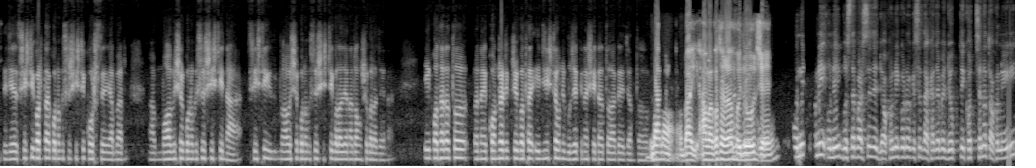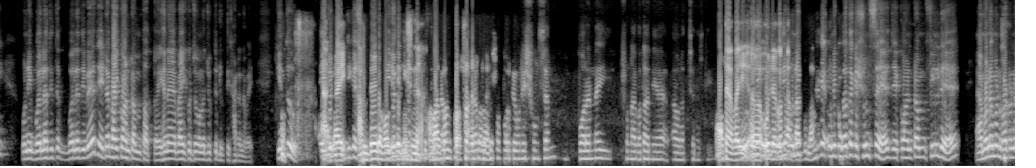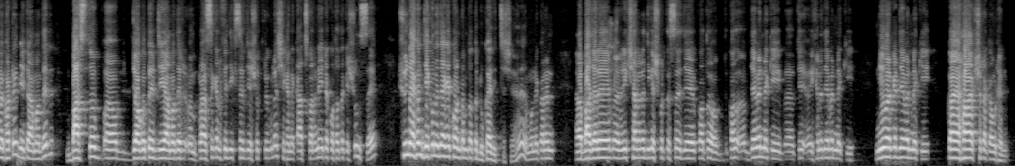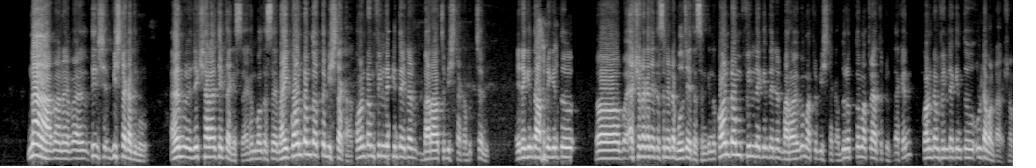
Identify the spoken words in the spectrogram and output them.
যে সৃষ্টিকর্তা কোনো কিছু সৃষ্টি করছে আবার মহাবিশ্বের কোনো কিছু সৃষ্টি না সৃষ্টি মহাবিশ্বের কোনো কিছু সৃষ্টি করা যায় না ধ্বংস করা যায় না। এই কথাটা তো মানে কন্ট্রাডিক্টরি কথা এই জিনিসটা উনি বুঝে কিনা সেটা তো আগে জানতে হবে। না না ভাই আমার কথাটা উনি- যে উনি উনি উনি বুঝতে পারছে যে যখনই কোনো কিছু দেখা যাবে যৌক্তিক হচ্ছে না তখনই উনি বলে দিতে বলে দিবে যে এটা ভাই কোয়ান্টাম তত্ত্ব এখানে ভাই কোনো যুক্তি যুক্তি খাটে না ভাই। কিন্তু এই আর জন্য ভাই আমি তো এটা বলতে এই না আমার কোন কোয়ান্টাম সম্পর্কে উনি শুনছেন পড়েন নাই শোনা কথা নিয়ে আওড়াচ্ছেন আচ্ছা ভাই ওইটার কথা উনি কোথা থেকে শুনছে যে কোয়ান্টাম ফিল্ডে এমন এমন ঘটনা ঘটে যেটা আমাদের বাস্তব জগতের যে আমাদের ক্লাসিক্যাল ফিজিক্সের যে সূত্রগুলো সেখানে কাজ করে না, এটা কোথা থেকে শুনছে? শুনে এখন যে কোনো জায়গায় কোয়ান্টাম তত্ত্ব ঢুকাই দিচ্ছে সে হ্যাঁ? মনে করেন বাজারে রিক্সাওয়ালা জিজ্ঞেস করতেছে যে, কত যাবেন নাকি? এখানে যাবেন নাকি? নিউ মার্কেট যাবেন নাকি? কয় হ্যাঁ একশো টাকা, উঠেন। না মানে তিরিশ, বিশ টাকা দিব। এখন রিক্সাওয়ালা চেতা গেছে এখন বলতেছে, ভাই কোয়ান্টাম তত্ত্বে বিশ টাকা কোয়ান্টাম ফিল্ডে কিন্তু এটার ভাড়া হচ্ছে বিশ টাকা, বুঝছেন? এটা কিন্তু আপনি কিন্তু একশো টাকা চাইতেছেন এটা ভুল চাইতেছেন কিন্তু কোয়ান্টাম ফিল্ডে কিন্তু এটা ভাড়া হবে মাত্র বিশ টাকা। দূরত্ব মাত্র এতটুকু। দেখেন কোয়ান্টাম ফিল্ডে কিন্তু উল্টাপাল্টা সব।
